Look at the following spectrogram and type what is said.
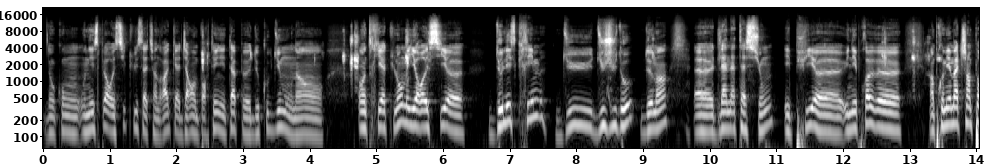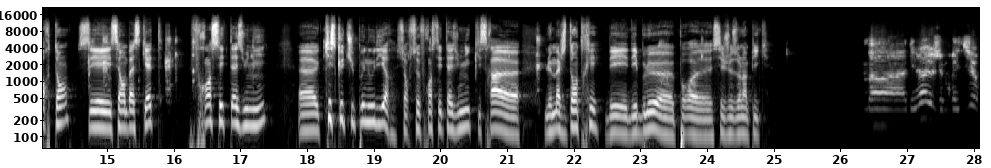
Donc on, espère aussi que lui ça tiendra, qu'il a déjà remporté une étape euh, de Coupe du Monde hein, en, triathlon, mais il y aura aussi de l'escrime, du, judo demain, euh, de la natation, et puis euh, une épreuve, euh, un premier match important, c'est en basket, France-États-Unis. Qu'est-ce que tu peux nous dire sur ce France-États-Unis qui sera le match d'entrée des, des, Bleus pour ces Jeux Olympiques? Bah, Déjà, j'aimerais dire,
